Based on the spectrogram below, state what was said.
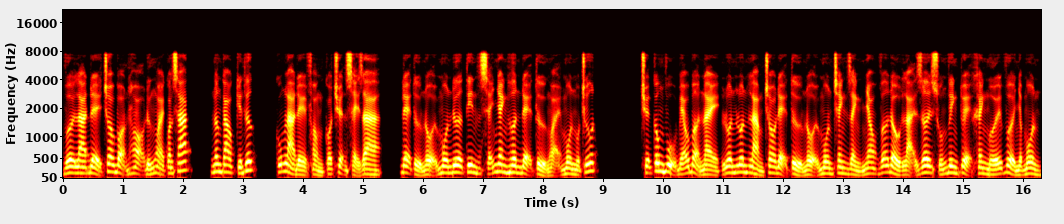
Vừa là để cho bọn họ đứng ngoài quan sát, nâng cao kiến thức, cũng là để phòng có chuyện xảy ra, đệ tử nội môn đưa tin sẽ nhanh hơn đệ tử ngoại môn một chút. Chuyện công vụ béo bở này luôn luôn làm cho đệ tử nội môn tranh giành nhau vỡ đầu lại rơi xuống Vinh Tuệ Khanh mới vừa nhập môn.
